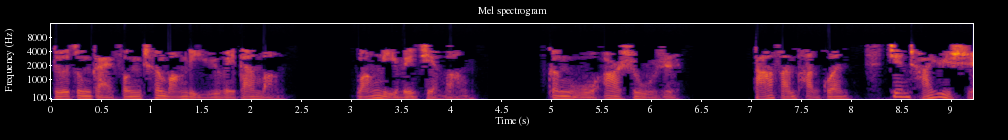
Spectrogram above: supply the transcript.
德宗改封称王李于为丹王，王李为简王。庚午二十五日，达凡判官、监察御史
